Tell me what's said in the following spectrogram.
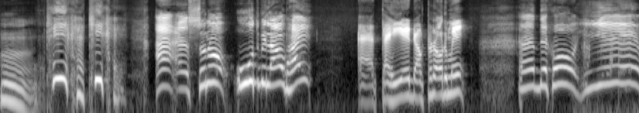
हम्म, ठीक है ठीक है। आ, सुनो ऊद मिलाओ भाई। कहिए डॉक्टर उर्मी आ, देखो ये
